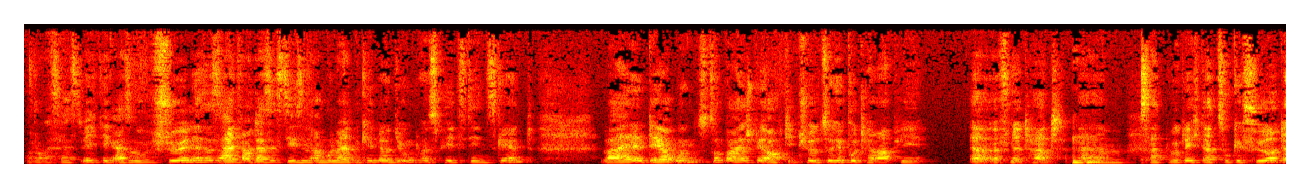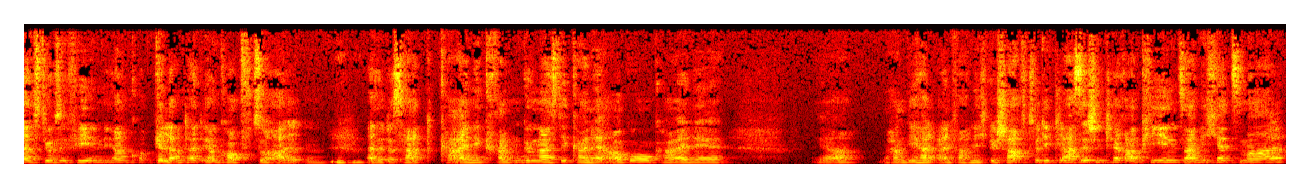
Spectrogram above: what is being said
oder was heißt wichtig? Also schön ist es einfach, dass es diesen ambulanten Kinder- und Jugendhospizdienst gibt, weil der uns zum Beispiel auch die Tür zur Hypotherapie eröffnet hat. Mhm. Ähm, es hat wirklich dazu geführt, dass Josephine ihren, gelernt hat, ihren Kopf zu halten. Mhm. Also das hat keine Krankengymnastik, keine Ergo, keine, ja, haben die halt einfach nicht geschafft für die klassischen Therapien, sage ich jetzt mal.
